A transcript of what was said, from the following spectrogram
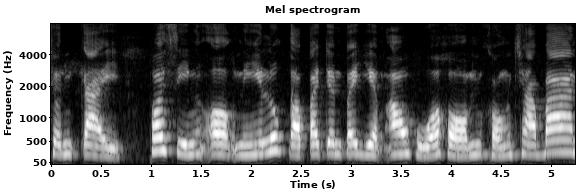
ชนไก่พ่อสิงห์ออกหนีลูกต่อไปจนไปเหยียบเอาหัวหอมของชาวบ้าน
